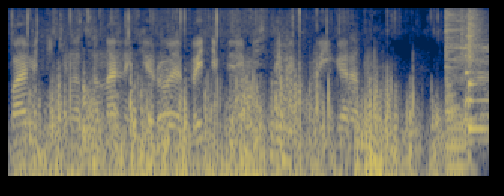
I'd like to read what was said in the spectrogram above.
памятники национальных героев. Эти переместили в пригород.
